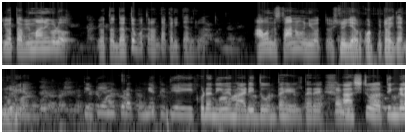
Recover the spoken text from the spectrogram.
ಇವತ್ತು ಅಭಿಮಾನಿಗಳು, ಇವತ್ತು ದತ್ತುಪುತ್ರ ಅಂತ ಕರಿತಾ ಇದ್ರು ಇವತ್ತು. ಆ ಒಂದು ಸ್ಥಾನವನ್ನು ಇವತ್ತು ವಿಷ್ಣುಜಿ ಅವರು ಕೊಟ್ಬಿಟ್ಟು ಹೋಗಿದ್ದಾರೆ ನನಗೆ ತಿಥಿಯನ್ನು ಕೂಡ ಪುಣ್ಯ ತಿಥಿಯಾಗಿ ಕೂಡ ನೀವೇ ಮಾಡಿದ್ದು ಅಂತ ಹೇಳ್ತಾರೆ. ಅಷ್ಟು ತಿಂಗಳ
